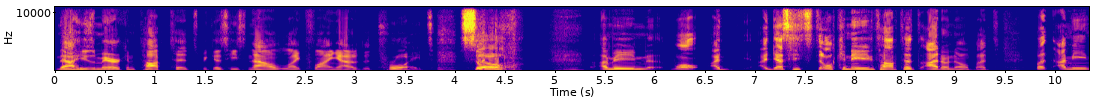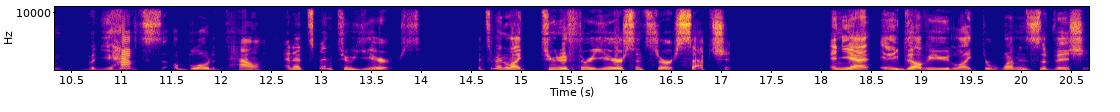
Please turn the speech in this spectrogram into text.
Now he's American Top Tits because he's now like flying out of Detroit. So, I mean, well, I I guess he's still Canadian Top Tits. I don't know, but but I mean, but you have a bloated talent, and it's been two years. It's been like two to three years since their reception. And yet AEW, like their women's division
